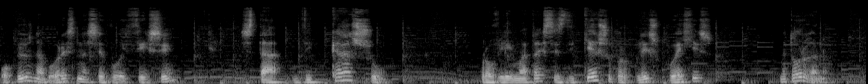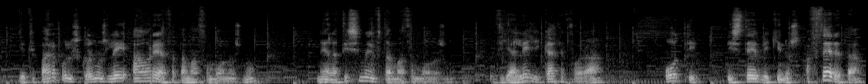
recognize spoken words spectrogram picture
ο οποίος να μπορέσει να σε βοηθήσει στα δικά σου προβλήματα, στις δικές σου προκλήσεις που έχεις με το όργανο. Γιατί πάρα πολλοί κόσμοι λέει: Α, ωραία, θα τα μάθω μόνος μου. Ναι, αλλά τι σημαίνει θα τα μάθω μόνος μου. Διαλέγει κάθε φορά ό,τι πιστεύει εκείνος αυθαίρετα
